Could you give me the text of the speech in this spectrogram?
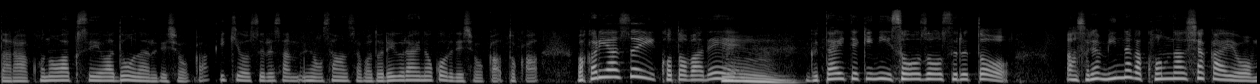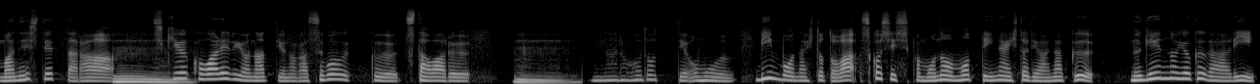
たらこの惑星はどうなるでしょうか？息をするの酸素がどれぐらい残るでしょうかとか分かりやすい言葉で、うん。具体的に想像するとあそれはみんながこんな社会を真似してったら、うん。地球壊れるよなっていうのがすごく伝わる。うん。なるほどって思う。貧乏な人とは少ししか物を持っていない人ではなく無限の欲があり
